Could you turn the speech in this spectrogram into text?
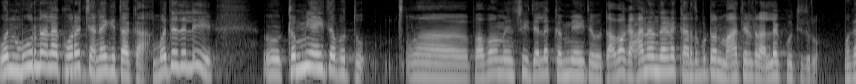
ಒಂದು ಮೂರ್ನಾಲ್ಕು ವಾರ ಚೆನ್ನಾಗಿತ್ತಕ್ಕ ಮಧ್ಯದಲ್ಲಿ ಕಮ್ಮಿ ಆಯ್ತಾ ಬತ್ತು ಪರ್ಫಾರ್ಮೆನ್ಸು ಇದೆಲ್ಲ ಕಮ್ಮಿ ಆಯ್ತಾ ಬತ್ತು ಅವಾಗ ಆನಂದಣ್ಣ ಕರೆದ್ಬಿಟ್ಟು ಒಂದು ಮಾತು ಹೇಳಿದ್ರು ಅಲ್ಲೇ ಕೂತಿದ್ರು. ಮಗ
